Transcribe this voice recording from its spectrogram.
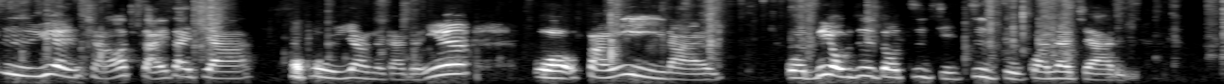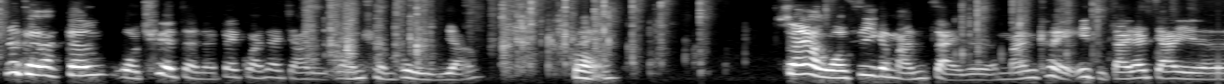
自愿想要宅在家是不一样的感觉。因为我防疫以来，我六日都自己自主关在家里，那个跟我确诊的被关在家里完全不一样。对。虽然我是一个蛮宅的人，蛮可以一直待在家里的，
